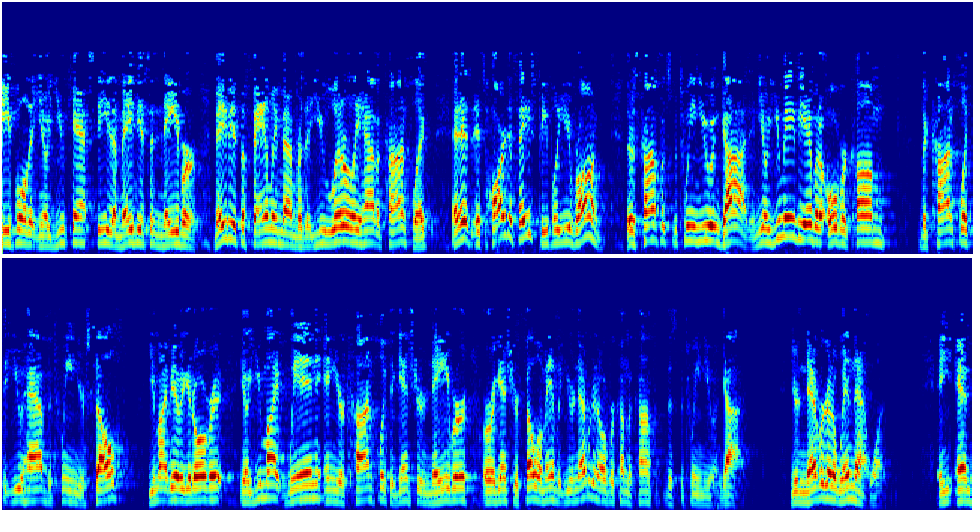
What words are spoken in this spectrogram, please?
People that, you know, you can't see them. Maybe it's a neighbor. Maybe it's a family member that you literally have a conflict. And it's, it's hard to face people you've wronged. There's conflicts between you and God. And, you know, you may be able to overcome the conflict that you have between yourself. You might be able to get over it. You know, you might win in your conflict against your neighbor or against your fellow man, but you're never going to overcome the conflict that's between you and God. You're never going to win that one. And, and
